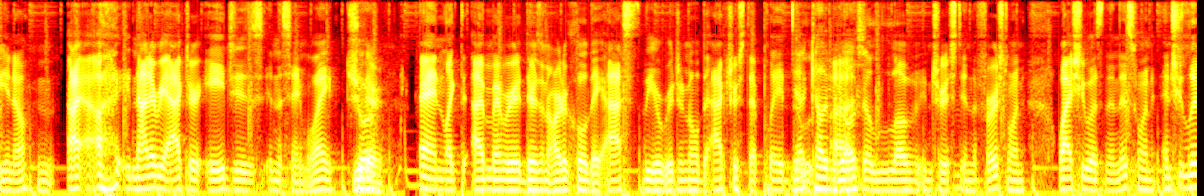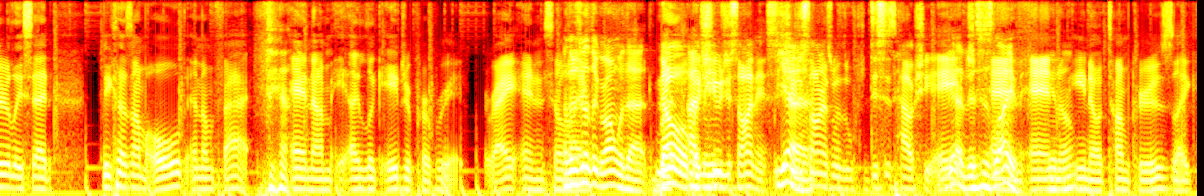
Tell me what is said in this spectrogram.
You know, I, I not every actor ages in the same way. Sure. either. And like I remember, there's an article they asked the original, the actress that played the, Yeah, Kelly uh, the love interest in the first one, why she wasn't in this one, and she literally said, "Because I'm old and I'm fat Yeah. and I'm I look age appropriate, right?" And so And there's like- nothing wrong with that. no, but I she mean, was just honest. She was just honest with this is how she aged. Yeah, this is and, life, And you know? Tom Cruise, like,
